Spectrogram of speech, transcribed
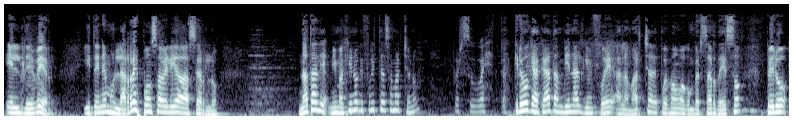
el deber y tenemos la responsabilidad de hacerlo. Natalia, me imagino que fuiste a esa marcha, ¿no? Por supuesto. Creo que acá también alguien fue a la marcha, después vamos a conversar de eso, pero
